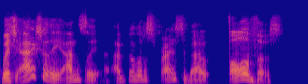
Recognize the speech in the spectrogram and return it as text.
Which actually, honestly, I'm a little surprised about all of those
